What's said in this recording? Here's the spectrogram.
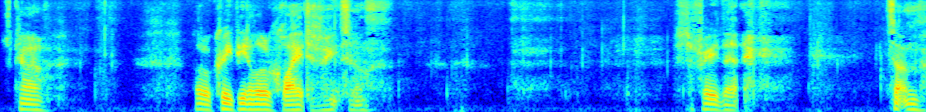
It's kind of a little creepy and a little quiet tonight, so just afraid that something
